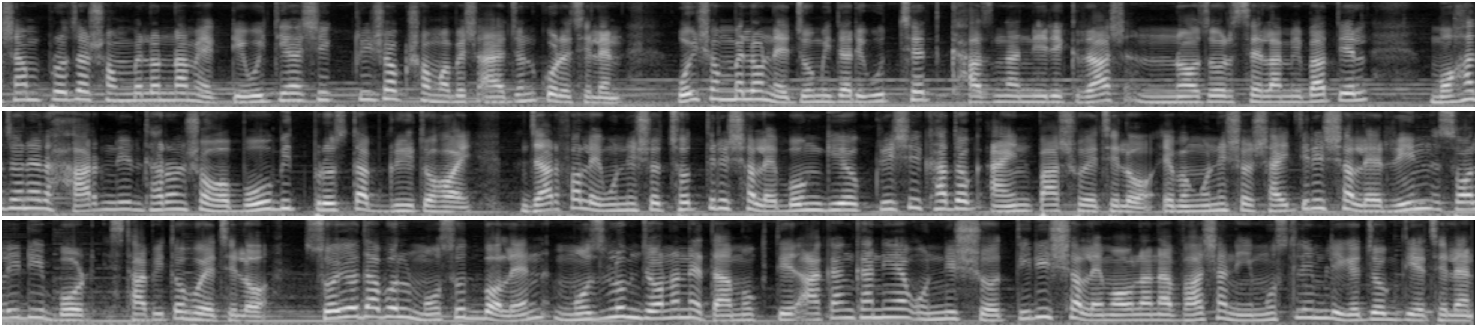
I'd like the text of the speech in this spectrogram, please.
আসাম প্রজা সম্মেলন নামে একটি ঐতিহাসিক কৃষক সমাবেশ আয়োজন করেছিলেন। ওই সম্মেলনে জমিদারি উচ্ছেদ, খাজনা নিরিক হ্রাস, নজর সেলামি বাতিল, মহাজনের হার নির্ধারণ সহ বহুবিধ প্রস্তাব গৃহীত হয়, যার ফলে উনিশশো ছত্রিশ সালে বঙ্গীয় কৃষি খাদক আইন পাশ হয়েছিল এবং উনিশশো সাঁইত্রিশ সালে ঋণ সলিডি বোর্ড স্থাপিত হয়েছিল। সৈয়দ আবুল মসুদ বলেন মজলুম জননেতা মুক্তির আকাঙ্ক্ষা নিয়ে উনিশশো সালে মৌলানা ভাসানী মুসলিম লীগে যোগ দিয়েছিলেন।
